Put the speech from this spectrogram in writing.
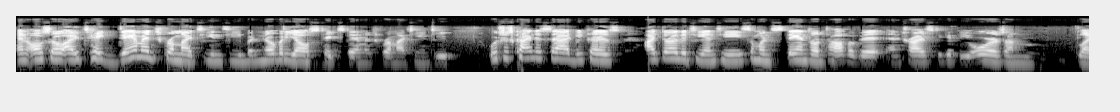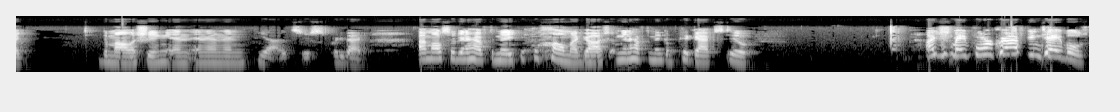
And also I take damage from my TNT, but nobody else takes damage from my TNT. Which is kind of sad because I throw the TNT, someone stands on top of it and tries to get the ores I'm, like, demolishing. And, and, and then, yeah, it's just pretty bad. I'm also going to have to make, oh my gosh, I'm going to have to make a pickaxe too. I just made four crafting tables.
